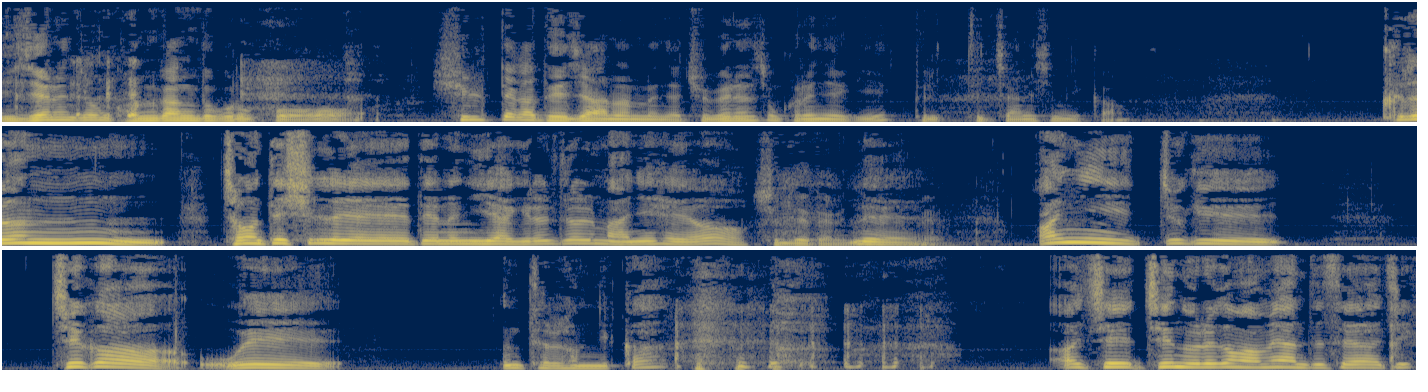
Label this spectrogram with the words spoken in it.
이제는 좀 건강도 그렇고 쉴 때가 되지 않았느냐 주변에서 좀 그런 얘기 들, 듣지 않으십니까? 그런 저한테 신뢰되는 이야기를 늘 많이 해요. 신뢰되는 네. 네. 아니 저기 제가 왜 은퇴를 합니까? 아, 제, 제 노래가 마음에 안 드세요, 아직?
